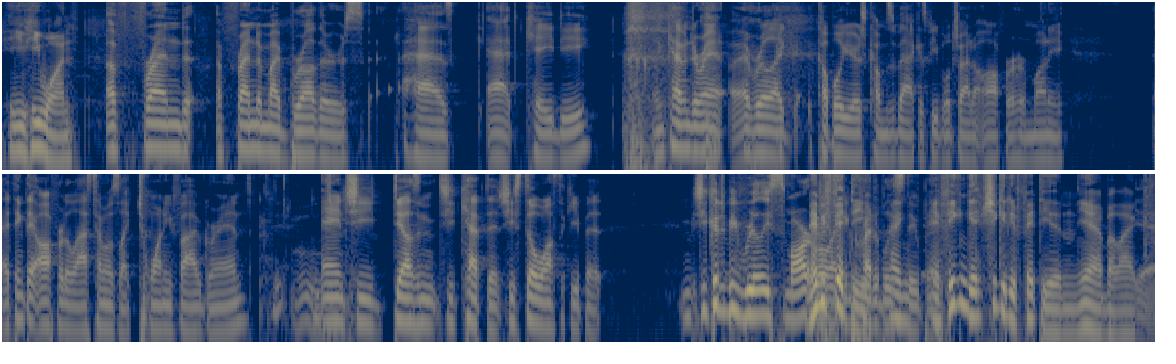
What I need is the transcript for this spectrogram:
he he won. a friend a friend of my brother's has at KD and Kevin Durant every like a couple of years comes back as people try to offer her money. I think they offered the last time it was like 25 grand and she doesn't she kept it. She still wants to keep it. She could be really smart Maybe or like 50. incredibly Like, stupid. If he can get, she could get 50, then yeah, but like, yeah.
